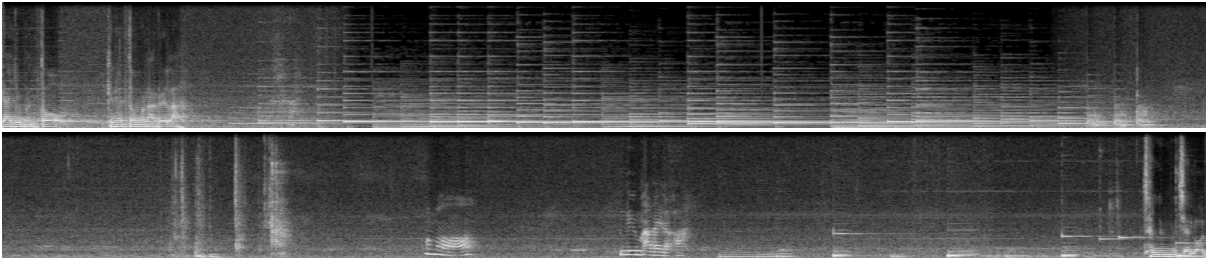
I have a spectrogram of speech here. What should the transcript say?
ยาอยู่บนโต๊ะ กินให้ตรงเวลาด้วยล่ะ คุณหมอ ลืมอะไรเหรอคะ ฉันลืมกุญแจรถ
